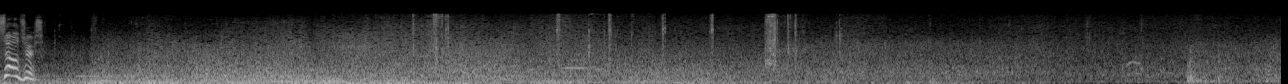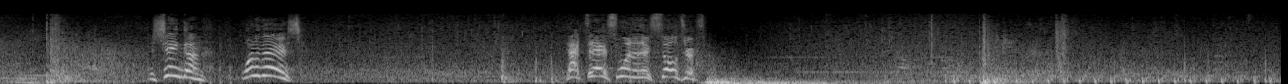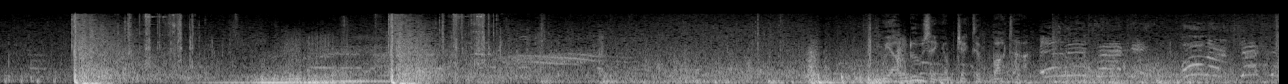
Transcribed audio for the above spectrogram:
Soldiers! Machine gun! One of theirs! That's there's one of their soldiers! We are losing objective butter. Enemy attacking! Hold our objective!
